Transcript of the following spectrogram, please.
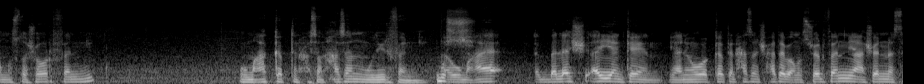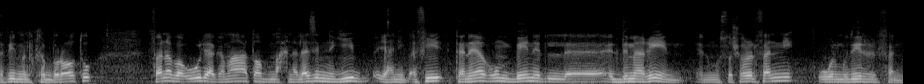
مستشار فني؟ ومعاه الكابتن حسام حسن مدير فني بص. أو معاه بلاش ايا كان يعني هو الكابتن حسن شحاته يبقى مستشار فني عشان نستفيد من خبراته فأنا بقول يا جماعة طب ما إحنا لازم نجيب يعني يبقى في تناغم بين ال- الدماغين المستشار الفني والمدير الفني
